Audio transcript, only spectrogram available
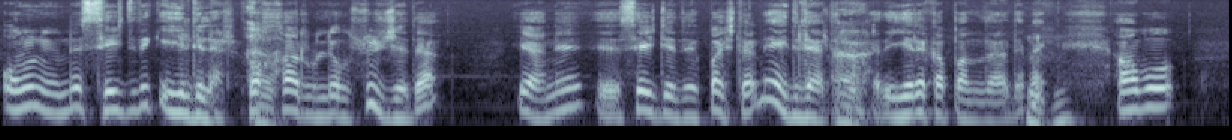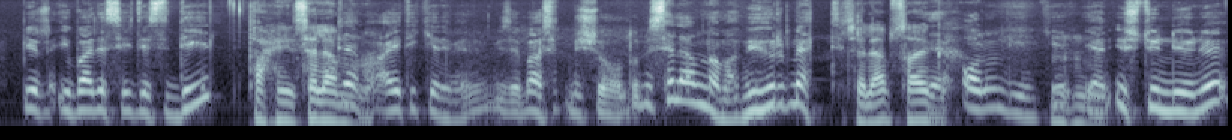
onun önünde secdedik eğildiler. Ve Evet. karlu succede yani e, secdede başlarını eğdiler. Evet. Yani yere kapandılar demek. Ama bu bir ibadet secdesi değil. Tahiyye, Değil mi? selamlama. Ayet-i kerimenin bize bahsetmiş olduğu bir selamlama, bir hürmet. Selam, saygı. E, onun diyeyim ki Hı hı. yani üstünlüğünü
